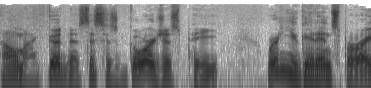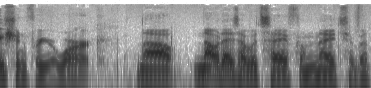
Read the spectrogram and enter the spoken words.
Oh my goodness, this is gorgeous, Piet. Where do you get inspiration for your work? Now, nowadays I would say from nature, but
